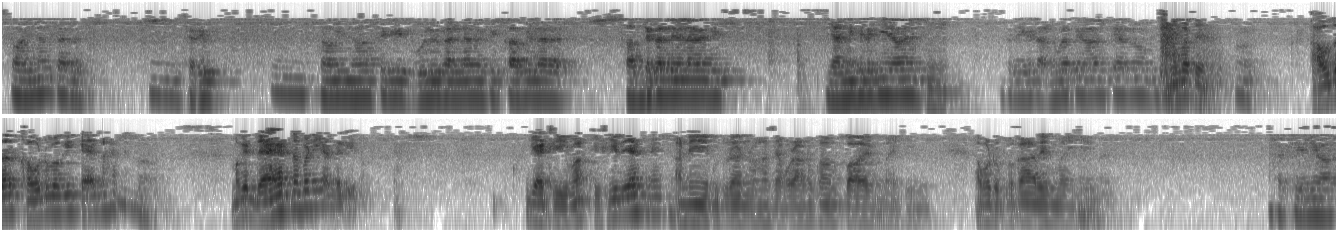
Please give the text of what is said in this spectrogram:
ස්වාමීන් වහන්සේ සරි ස්වාමීන් වහන්සේගේ ගුණ ගන්නාම පිට කාපෙලා ශබ්ද කරන වෙලාවේදී යන්නේ කියලා කියනවනේ. ඒකට අනුගත වෙනවා කියනවා. අනුගත වෙනවා. කවුද කවුඩු වගේ කෑ ගහන්නේ? මගේ දෑහැට නොපෙනී යන්න කියනවා. ගැටීමක් කිසි දෙයක් නැහැ. අනේ බුදුරන් වහන්සේ අපට අනුකම්පාවෙන්මයි කියන්නේ. අපට උපකාරයෙන්මයි කියන්නේ. තියෙනවත්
